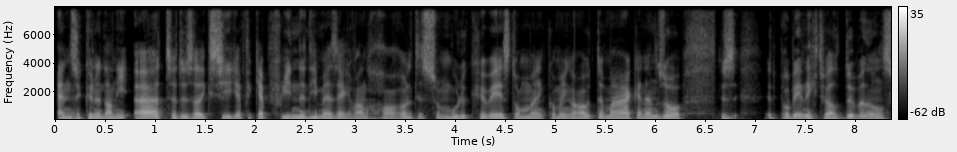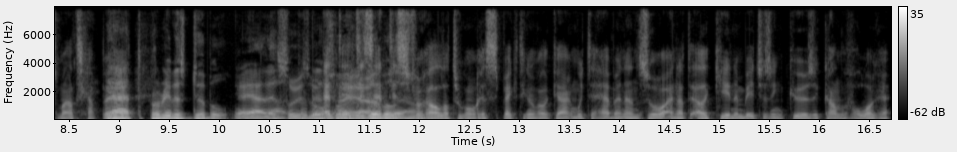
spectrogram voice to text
en ze kunnen dat niet uiten. Dus dat ik zie, ik heb vrienden die mij zeggen van, goh, het is zo moeilijk geweest om mijn coming-out te maken en zo. Dus het probleem ligt wel dubbel in onze maatschappij. Ja, het probleem is dubbel. Ja, ja, dat Ja, is sowieso. En zo het, is, ja. en het Dubbel, is ja. vooral dat we gewoon respect tegenover elkaar moeten hebben en zo. En dat elkeen een beetje zijn keuze kan volgen.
